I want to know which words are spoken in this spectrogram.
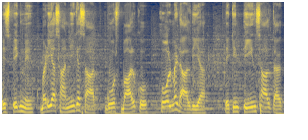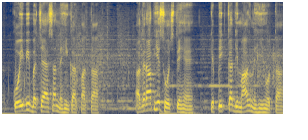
इस पिग ने बड़ी आसानी के साथ गोल्फ बाल को होल में डाल दिया, लेकिन तीन साल तक कोई भी बच्चा ऐसा नहीं कर पाता। अगर आप ये सोचते हैं कि पिक का दिमाग नहीं होता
